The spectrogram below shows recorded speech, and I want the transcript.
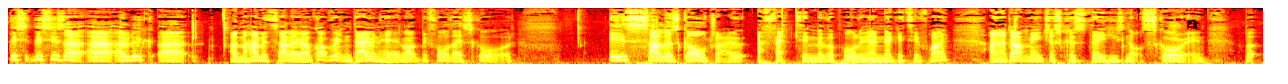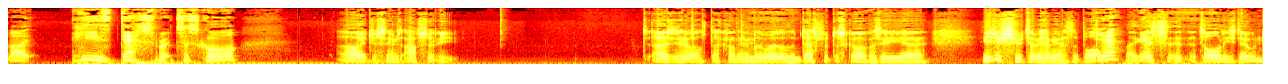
this this is a a, a Luke uh, a Mohamed Salah. I've got written down here like before they scored. Is Salah's goal drought affecting Liverpool in a negative way? And I don't mean just because he's not scoring, but like he's desperate to score. Oh, it just seems absolutely. As you say, well, I can't think of another word other than desperate to score because he uh, he just shoots every time he gets the ball. Yeah, like yeah. it's it, it's all he's doing.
